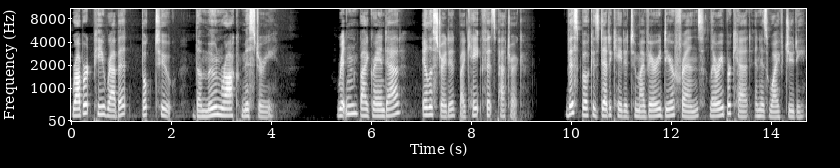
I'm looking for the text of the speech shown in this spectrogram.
Robert P. Rabbit, Book 2 The Moon Rock Mystery. Written by Grandad, illustrated by Kate Fitzpatrick. This book is dedicated to my very dear friends, Larry Burkett and his wife Judy,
